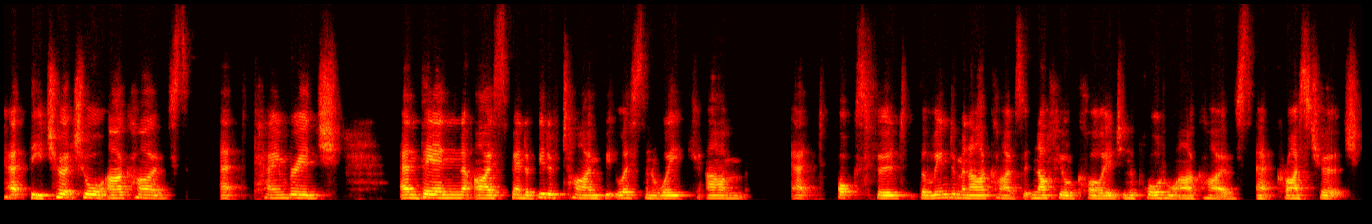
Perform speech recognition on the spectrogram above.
at the Churchill Archives at Cambridge, and then I spent a bit of time, a bit less than a week, um, at Oxford, the Lindemann Archives at Nuffield College, and the Portal Archives at Christ Church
